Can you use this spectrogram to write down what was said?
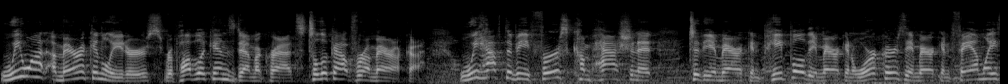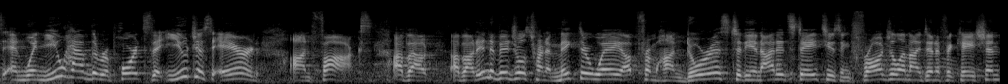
we want American leaders, Republicans, Democrats, to look out for America. We have to be first compassionate to the American people, the American workers, the American families. And when you have the reports that you just aired on Fox about, about individuals trying to make their way up from Honduras to the United States using fraudulent identification,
